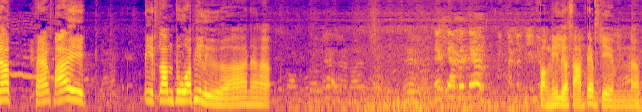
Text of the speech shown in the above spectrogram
นะครับแทงไปติดลำตัวพี่เหลือนะฮะ ฝั่งนี้เหลือสามแต้มเกมนะครับ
